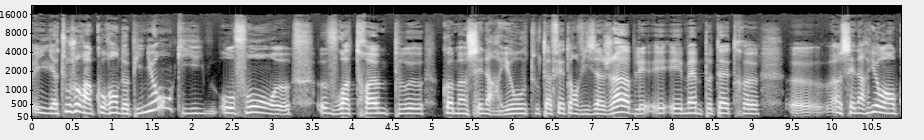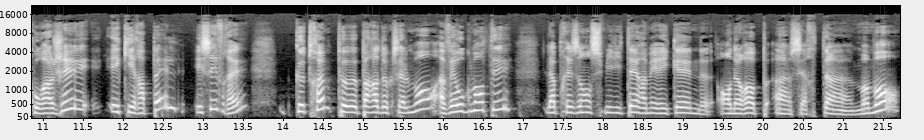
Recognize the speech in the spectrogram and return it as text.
il y a toujours un courant d'opinion qui, au fond, euh, voit Trump euh, comme un scénario tout à fait envisageable et, et même peut-être euh, un scénario encouragé et qui rappelle, et c'est vrai, que Trump, paradoxalement, avait augmenté la présence militaire américaine en Europe à un certain moment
